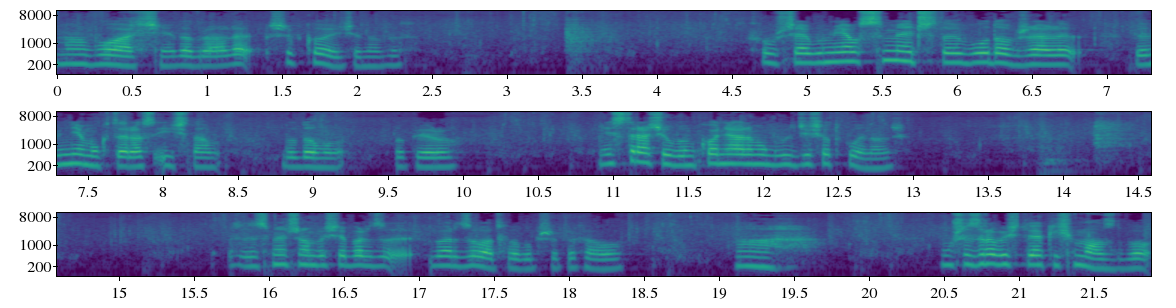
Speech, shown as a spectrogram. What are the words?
No właśnie, dobra, ale szybko idzie nawet. Kurczę, jakbym miał smycz, to by było dobrze, ale bym nie mógł teraz iść tam do domu dopiero. Nie straciłbym konia, ale mógłby gdzieś odpłynąć. Ze smyczą by się bardzo, bardzo łatwo go przepychało. Ach. Muszę zrobić tu jakiś most, bo,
